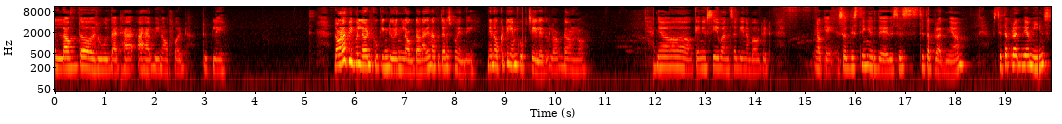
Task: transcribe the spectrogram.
I love the role that ha- I have been offered to play. Lot of people learn cooking during lockdown అది నాకు తెలిసిపోయింది నేను ఒకటి ఏం కుక్ చేయలేదు లాక్డౌన్లో can you say once again about it Okay, so this thing is there. This is Sthita Prajna. Sthita Prajna means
